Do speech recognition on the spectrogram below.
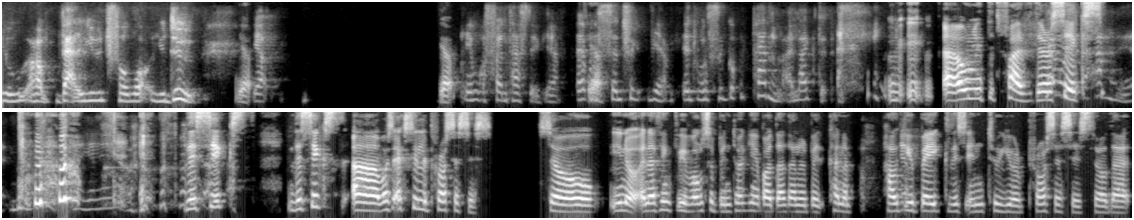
you are valued for what you do. Yeah, yeah yeah it was fantastic yeah. It yeah. was such a yeah it was a good panel. I liked it. I only did five. There are six. the sixth the sixth uh, was actually processes. So you know and i think we've also been talking about that a little bit kind of how do you bake this into your processes so that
